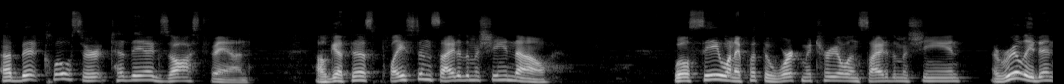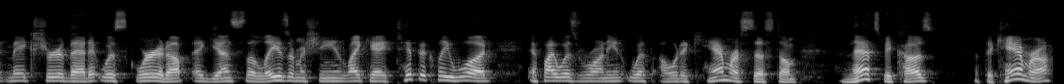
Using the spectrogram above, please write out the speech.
a bit closer to the exhaust fan. I'll get this placed inside of the machine now. We'll see when I put the work material inside of the machine, I really didn't make sure that it was squared up against the laser machine like I typically would if I was running without a camera system. And that's because with the camera,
